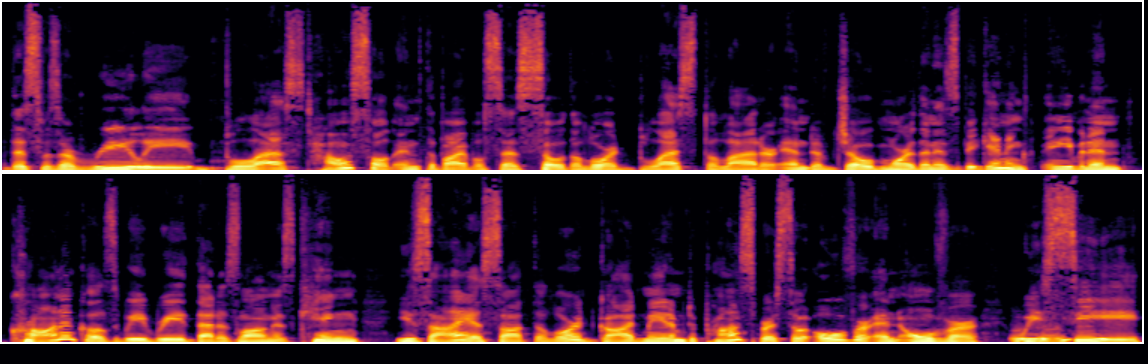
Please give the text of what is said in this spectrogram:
This was a really blessed household. And the Bible says, so the Lord blessed the latter end of Job more than his beginning. And even in Chronicles, we read that as long as King Uzziah sought the Lord, God made him to prosper. So over and over, mm-hmm. we see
